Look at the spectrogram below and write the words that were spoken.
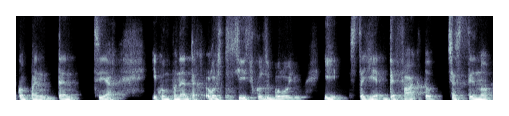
компетенціях і компонентах російську зброю, і стає де-факто частиною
